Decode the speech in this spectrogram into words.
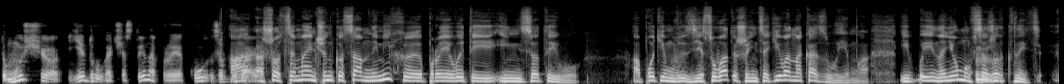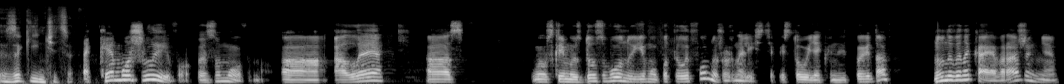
Тому що є друга частина, про яку А, забувають. а що, Семенченко сам не міг е, проявити ініціативу, а потім з'ясувати, що ініціатива наказуєма, і, і на ньому все заткнеться, закінчиться. Таке можливо, безумовно. А, але а, з, ну, скажімо, з дозвону йому по телефону журналістів і з того, як він відповідав, ну не виникає враження,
